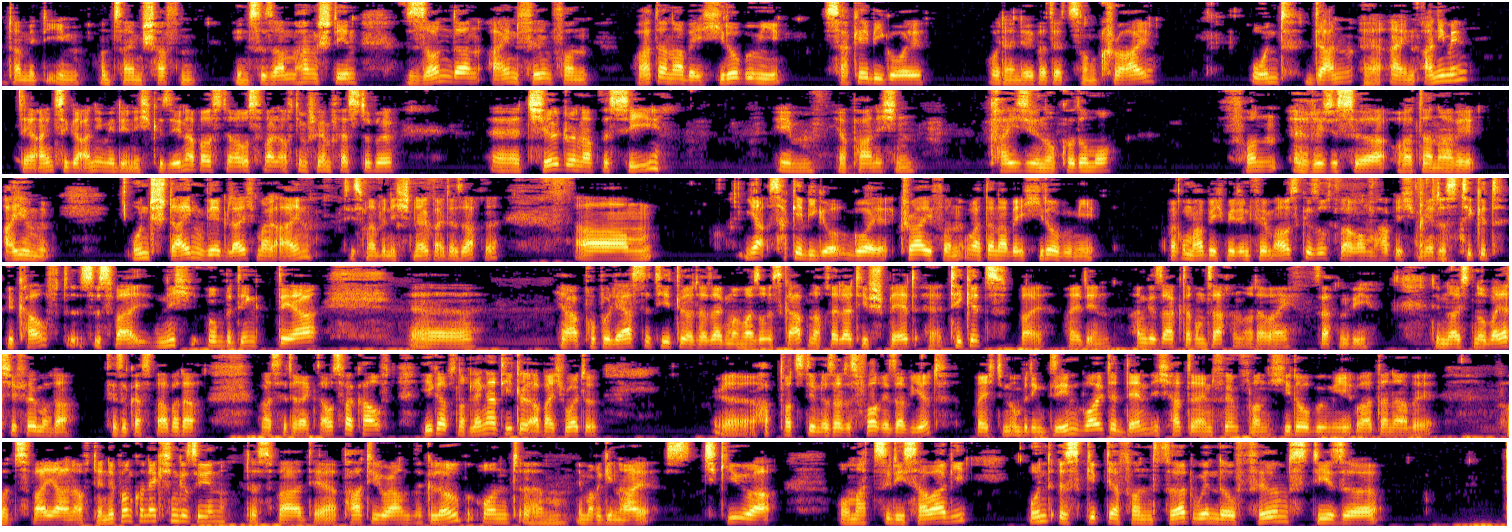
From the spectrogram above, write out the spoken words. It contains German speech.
da mit ihm und seinem Schaffen in Zusammenhang stehen, sondern ein Film von Watanabe Hirobumi, Sakebigoe oder in der Übersetzung Cry und dann äh, ein Anime, der einzige Anime, den ich gesehen habe aus der Auswahl auf dem Filmfestival, äh, Children of the Sea im japanischen Kaiju no Kodomo von äh, Regisseur Watanabe Ayumu. Und steigen wir gleich mal ein. Diesmal bin ich schnell bei der Sache. Ähm, ja, Sakebi Goe, Cry von Watanabe Hirobumi. Warum habe ich mir den Film ausgesucht? Warum habe ich mir das Ticket gekauft? Es, es war nicht unbedingt der äh, ja, populärste Titel, oder sagen wir mal so, es gab noch relativ spät äh, Tickets bei, bei den angesagteren Sachen oder bei Sachen wie dem neuesten Obayashi-Film oder Tezukas Barbada war es ja direkt ausverkauft. Hier gab es noch länger Titel, aber ich wollte, äh, hab trotzdem das alles vorreserviert, weil ich den unbedingt sehen wollte, denn ich hatte einen Film von Hirobumi Watanabe vor zwei Jahren auf der Nippon Connection gesehen. Das war der Party Round the Globe und ähm, im Original Chikiwa Omatsuri Sawagi. Und es gibt ja von Third Window Films diese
